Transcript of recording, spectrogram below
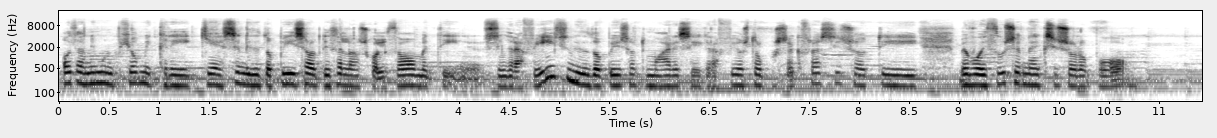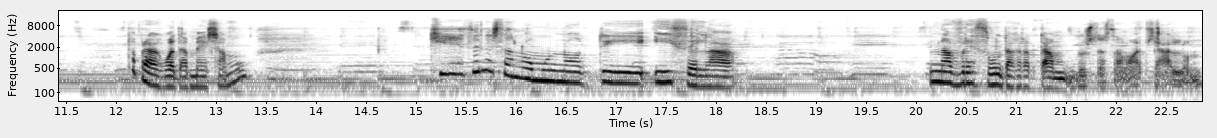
όταν ήμουν πιο μικρή και συνειδητοποίησα ότι ήθελα να ασχοληθώ με τη συγγραφή, συνειδητοποίησα ότι μου άρεσε η γραφή ως τρόπος έκφρασης, ότι με βοηθούσε να εξισορροπώ τα πράγματα μέσα μου. Και δεν αισθανόμουν ότι ήθελα να βρεθούν τα γραπτά μου μπροστά στα μάτια άλλων.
